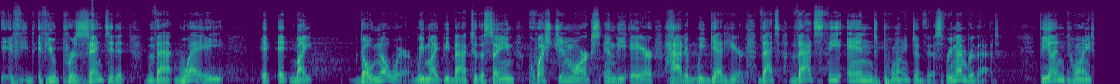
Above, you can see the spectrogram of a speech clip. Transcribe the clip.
if, if you presented it that way, it, it might go nowhere. We might be back to the same question marks in the air. How did we get here? That's, that's the end point of this. Remember that. The end point,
